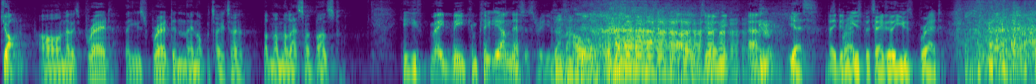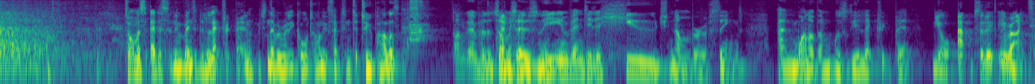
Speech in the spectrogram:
John. Oh, no, it's bread. They used bread, didn't they? Not potato. But nonetheless, I buzzed. You've made me completely unnecessary. You've done the whole, the whole journey. Um, yes, they didn't bread. use potato, they used bread. Thomas Edison invented an electric pen, which never really caught on except in tattoo parlours. I'm going for the Thomas Edison. He invented a huge number of things, and one of them was the electric pen. You're absolutely right.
